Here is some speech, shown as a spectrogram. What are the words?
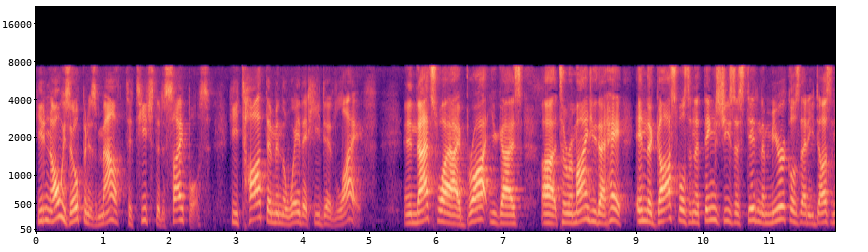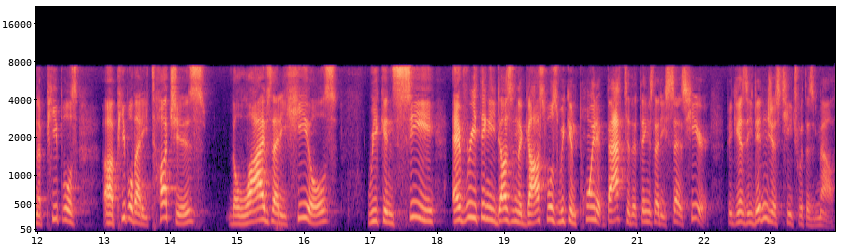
He didn't always open his mouth to teach the disciples, he taught them in the way that he did life. And that's why I brought you guys uh, to remind you that, hey, in the Gospels and the things Jesus did and the miracles that he does and the people's, uh, people that he touches, the lives that he heals, we can see everything he does in the Gospels, we can point it back to the things that he says here. Because he didn't just teach with his mouth,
